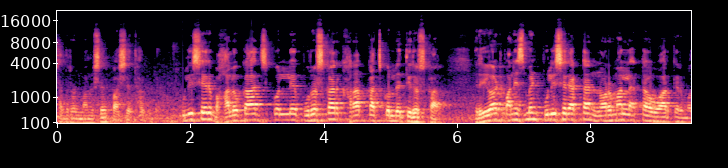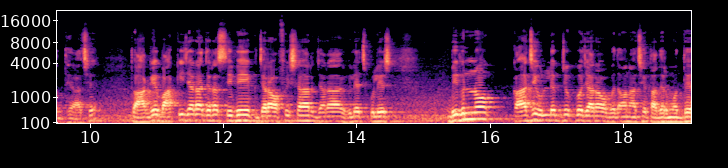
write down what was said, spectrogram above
সাধারণ মানুষের পাশে থাকবে। পুলিশের ভালো কাজ করলে পুরস্কার, খারাপ কাজ করলে তিরস্কার। রিওয়ার্ড পানিশমেন্ট পুলিশের একটা নর্মাল একটা ওয়ার্কের মধ্যে আছে। তো আগে বাকি যারা যারা সিভিক, যারা অফিসার, যারা ভিলেজ পুলিশ, বিভিন্ন কাজে উল্লেখযোগ্য যারা অবদান আছে তাদের মধ্যে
